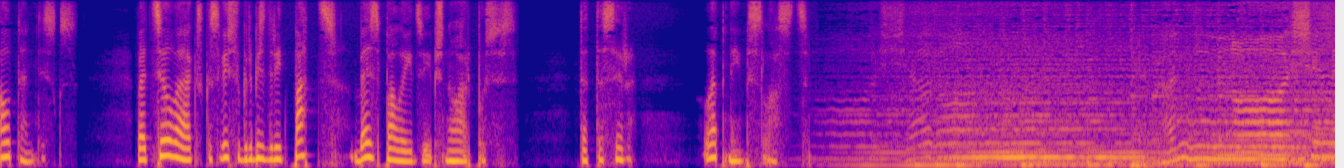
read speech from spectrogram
autentisks. Vai cilvēks, kas visu grib izdarīt pats, bez palīdzības no ārpuses, tad tas ir lepnības lasts. wash your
